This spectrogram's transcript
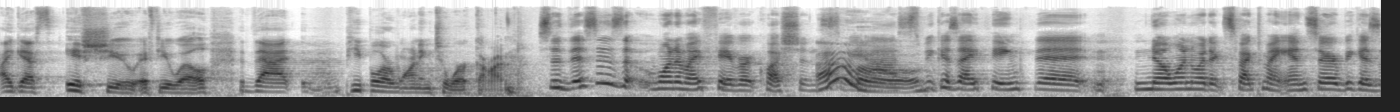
I guess, issue, if you will, that people are wanting to work on? So this is one of my favorite questions to be Oh. asked because I think that no one would expect my answer because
